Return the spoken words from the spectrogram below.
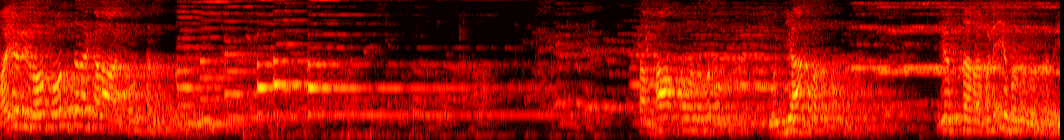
వయనిలో లోకోత్తర కళా కౌశలం. సభాభవనములు ఉద్యానవనం. ಎತ್ತರ ಬಳಿಯ ಬದಲುತ್ತದೆ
